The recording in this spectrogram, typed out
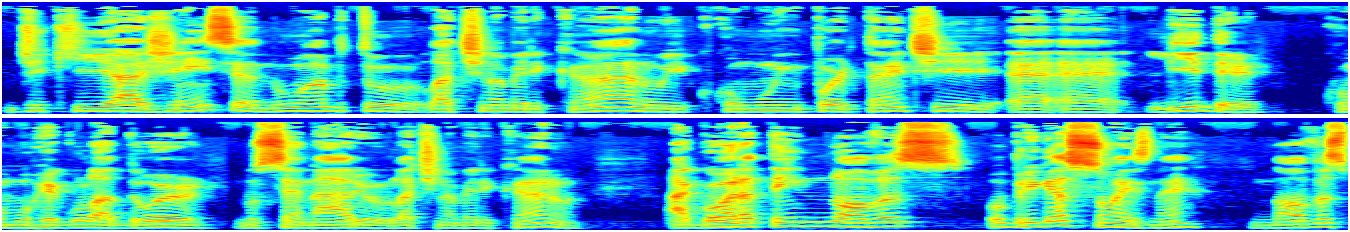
de que a agência, no âmbito latino-americano e como um importante é, é, líder, como regulador no cenário latino-americano, agora tem novas obrigações, né? Novas,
